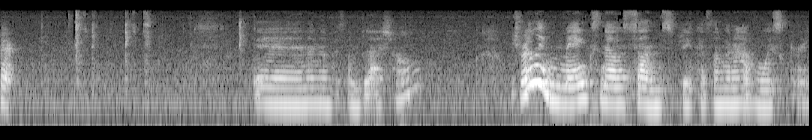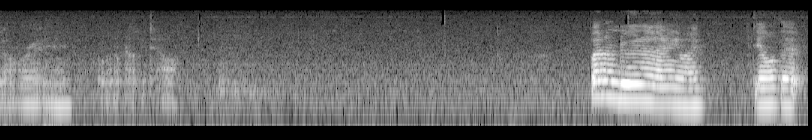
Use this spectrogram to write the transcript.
Okay. Blush on. Which really makes no sense because I'm gonna have whiskers over it and I wouldn't really tell. But I'm doing it anyway. Deal with it.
